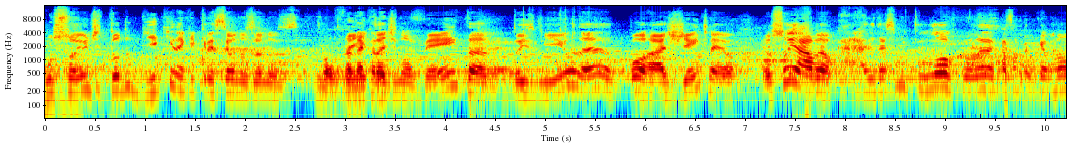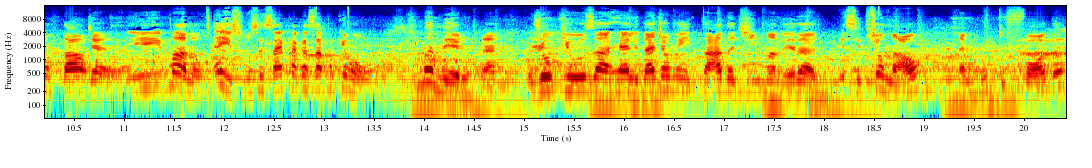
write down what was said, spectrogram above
O sonho de todo geek, né, que cresceu nos anos... 90. Na década de 90, 2000, né? Porra, a gente, né? Eu, eu sonhava, né? Caralho, deve ser muito louco, né? Caçar Pokémon e tal. E, mano, é isso. Você sai pra caçar Pokémon. Que maneiro, né? Um jogo que usa a realidade aumentada de maneira excepcional. É muito foda.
